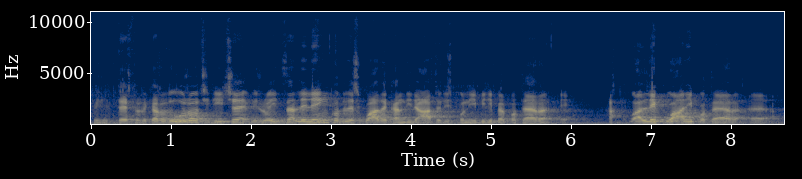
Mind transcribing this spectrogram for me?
Quindi il testo del caso d'uso ci dice, visualizza l'elenco delle squadre candidate disponibili per poter, eh, alle quali poter, eh,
